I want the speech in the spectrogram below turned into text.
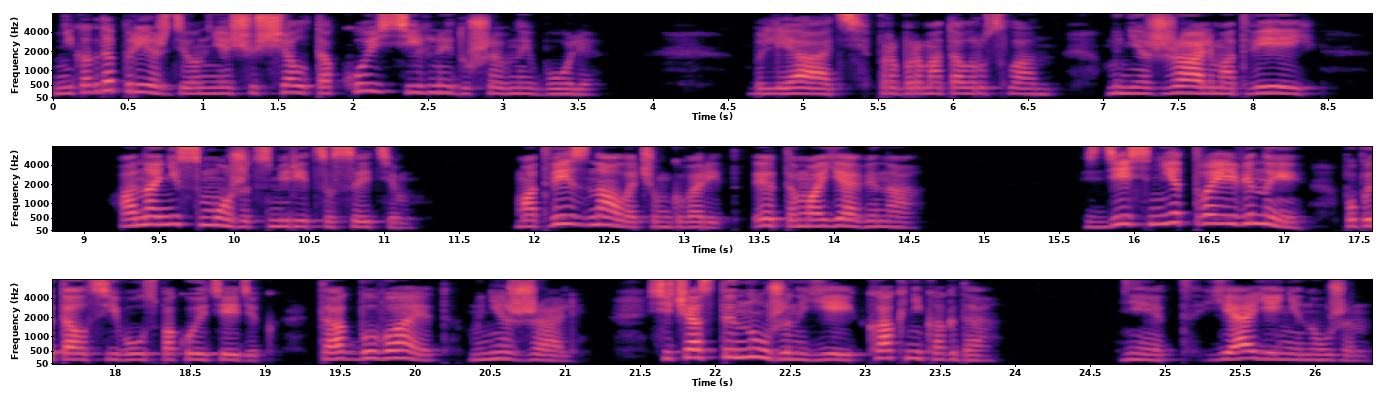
Никогда прежде он не ощущал такой сильной душевной боли. Блять, пробормотал Руслан. «Мне жаль, Матвей!» Она не сможет смириться с этим. Матвей знал, о чем говорит. «Это моя вина». «Здесь нет твоей вины», — попытался его успокоить Эдик. «Так бывает. Мне жаль. Сейчас ты нужен ей, как никогда». Нет, я ей не нужен.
